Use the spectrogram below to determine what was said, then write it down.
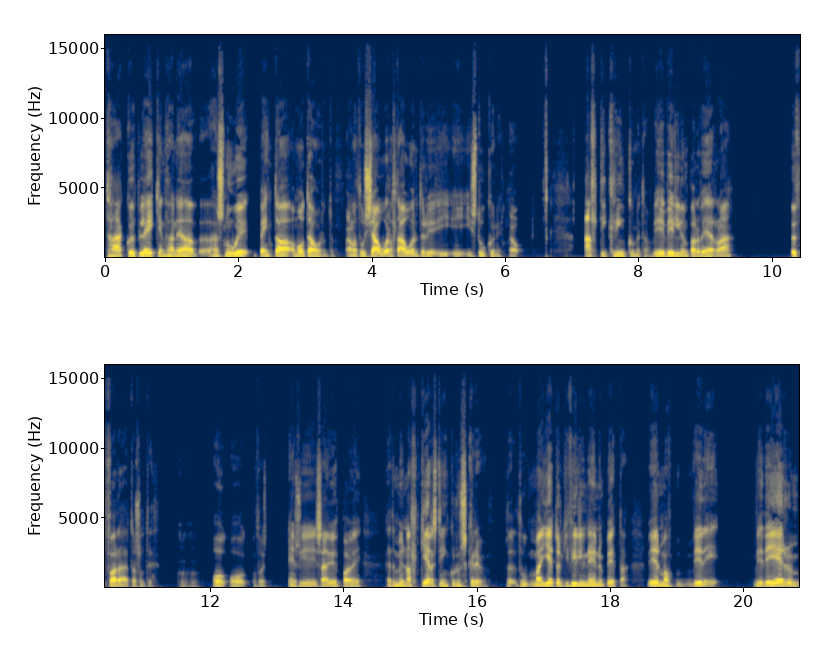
taka upp leikin þannig að það snúi beinta á móti áhörundum þannig að þú sjáur alltaf áhörundur í, í, í stúkunni. Já, allt í kringum þetta, við viljum bara vera uppfara þetta svolítið. Og, og, og þú veist eins og ég sagði upp að við þetta mun allt gerast í einhverjum skrefum. Þú, maður getur ekki fílinn í einum bita. Við erum, að, við, við erum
